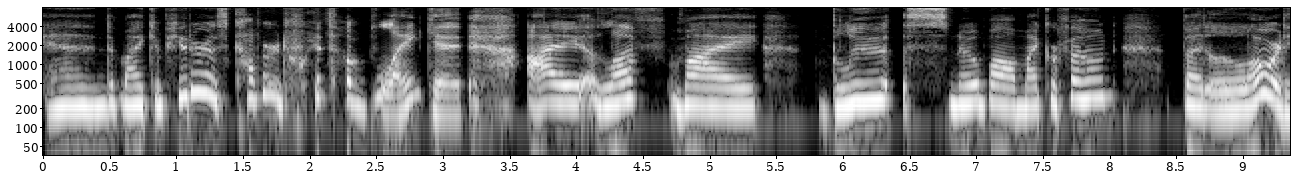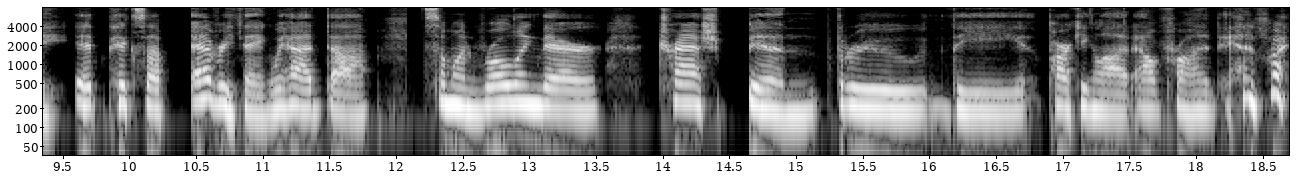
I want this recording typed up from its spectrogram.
And my computer is covered with a blanket. I love my blue snowball microphone, but lordy, it picks up everything. We had uh, someone rolling their trash bin through the parking lot out front, and my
